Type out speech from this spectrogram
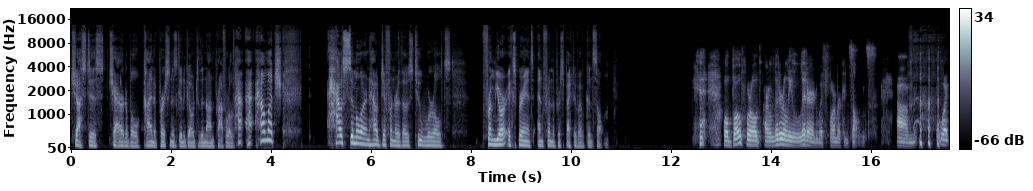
justice charitable kind of person is going to go into the nonprofit world. How, how much how similar and how different are those two worlds from your experience and from the perspective of a consultant? Well both worlds are literally littered with former consultants. Um, what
